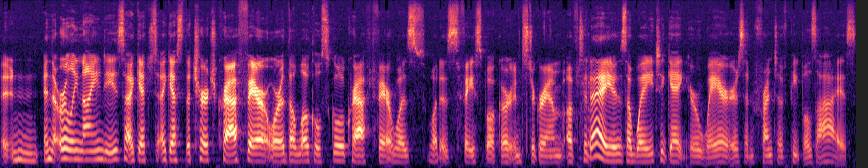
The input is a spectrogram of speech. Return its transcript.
in, in, the early 90s, I guess, I guess the church craft fair or the local school craft fair was what is Facebook or Instagram of today is a way to get your wares in front of people's eyes.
